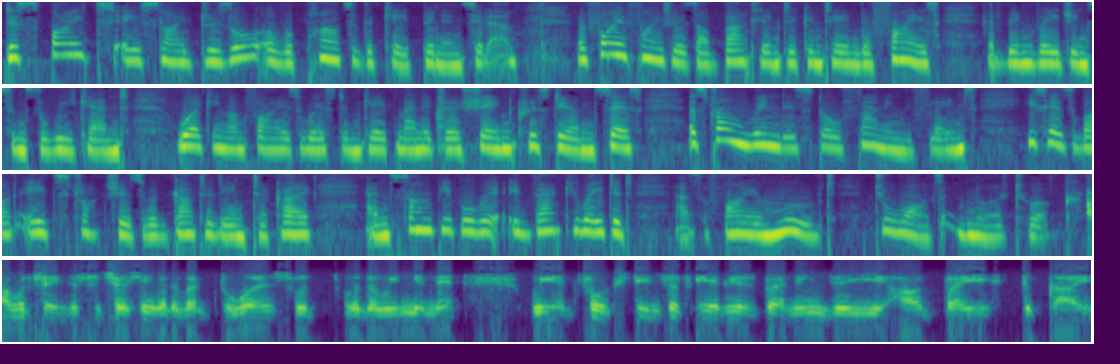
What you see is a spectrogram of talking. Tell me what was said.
Despite a slight drizzle over parts of the Cape Peninsula, the firefighters are battling to contain the fires that have been raging since the weekend. Working on fires, Western Cape manager Shane Christian says a strong wind is still fanning the flames. He says about eight structures were gutted in Tokai and some people were evacuated as the fire moved towards Noordhoek. I would say the situation got a bit worse with, with the wind in it. We had four extensive areas burning the Hout Bay, Tokai,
